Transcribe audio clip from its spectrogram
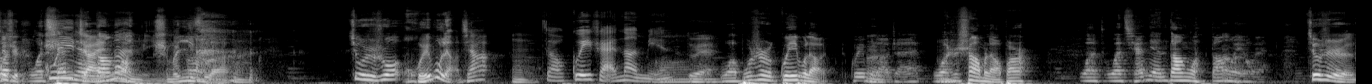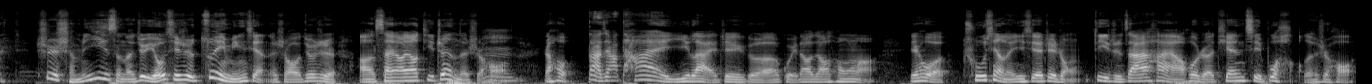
就是归宅年当过难民，什么意思啊？就是说回不了家。嗯，叫归宅难民。哦对，我不是归不了归不嗯了宅，我是上不了班儿。我我前年当过当过一回，就是是什么意思呢？就尤其是最明显的时候，就是啊三幺幺地震的时候，嗯然后大家太依赖这个轨道交通了。结果出现了一些这种地质灾害啊，或者天气不好的时候，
